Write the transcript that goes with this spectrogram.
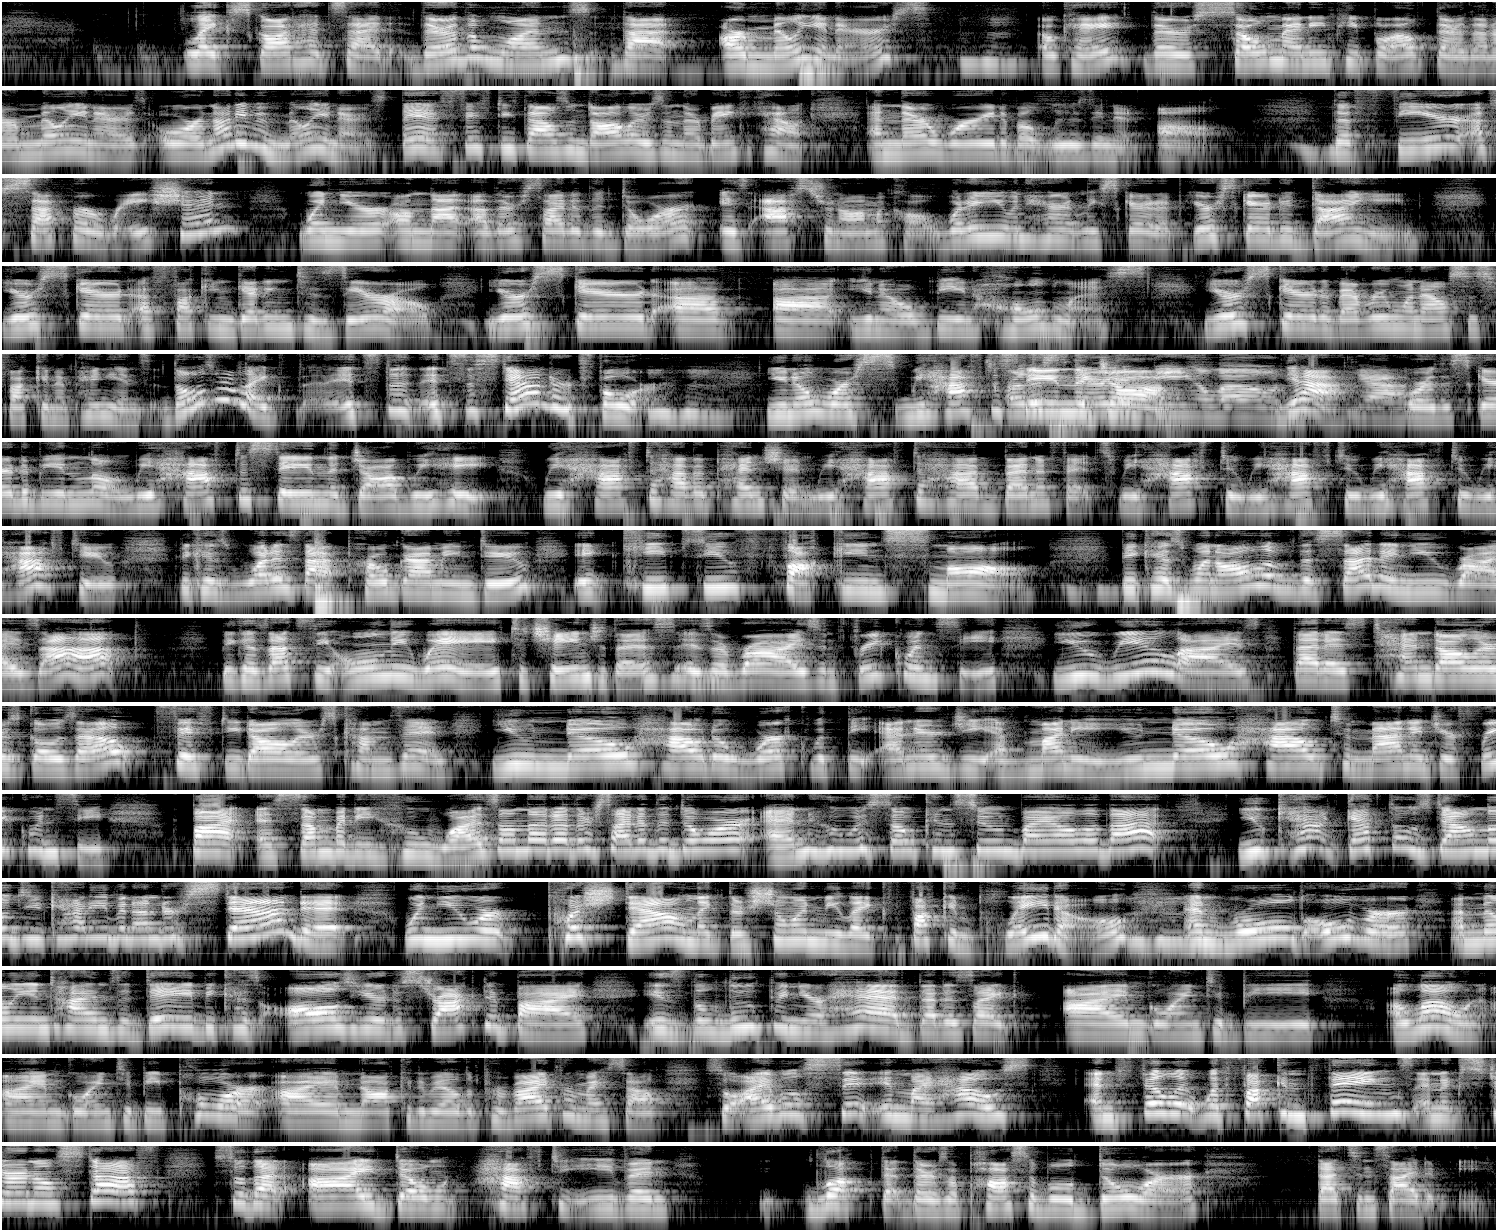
Like Scott had said, they're the ones that are millionaires. Okay? There's so many people out there that are millionaires or not even millionaires. They have $50,000 in their bank account and they're worried about losing it all. The fear of separation when you're on that other side of the door is astronomical. What are you inherently scared of? You're scared of dying. You're scared of fucking getting to zero. You're scared of uh, you know, being homeless. You're scared of everyone else's fucking opinions. Those are like it's the it's the standard 4 mm-hmm. You know, we're we have to Or stay the in the scared of job. being alone. Yeah. Yeah. Or the scared of being alone. We have to stay in the job we hate. We have to have a pension. We have to have benefits. We have to, we have to, we have to, we have to. Because what does that programming do? It keeps you fucking small. Mm-hmm. Because when all of the sudden you rise up, because that's the only way to change this is a rise in frequency. You realize that as $10 goes out $50 comes in. You know how to work with the energy of money. You know how to manage your frequency. But as somebody who was on that other side of the door and who was so consumed by all of that you can't get those downloads. You can't even understand it when you were pushed down, like they're showing me like fucking Play Doh mm-hmm. and rolled over a million times a day because all you're distracted by is the loop in your head that is like, I'm going to be alone. I am going to be poor. I am not going to be able to provide for myself. So I will sit in my house and fill it with fucking things and external stuff so that I don't have to even look that there's a possible door that's inside of me.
